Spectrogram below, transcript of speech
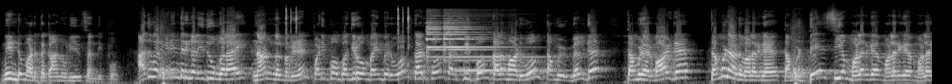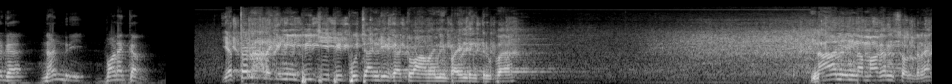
மீண்டும் அடுத்த காணொலியில் சந்திப்போம். அதுவரை இணைந்திருங்கள் இது உங்களை நான் உங்கள் மகிழன். படிப்போம் பகிர்வோம் பயன்பெறுவோம் கற்போம் கற்பிப்போம் களமாடுவோம் தமிழ் வெல்க தமிழர் வாழ்க தமிழ்நாடு வளர்க தமிழ் தேசியம் மலர்க மலர்க மலர்க. நன்றி வணக்கம். எத்தனை நாளைக்கு நீ பிஜேபி பூச்சாண்டியை கட்டுவான் அவன்? நீ பயந்துகிட்டு இருப்ப? நான் இந்த மகன் சொல்றேன்.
